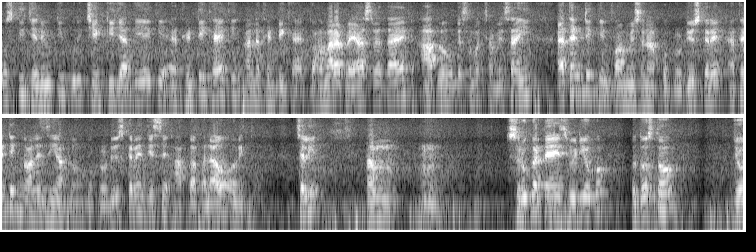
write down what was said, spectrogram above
उसकी जेन्यूटी पूरी चेक की जाती है कि एथेंटिक है कि अनऑथेंटिक है। तो हमारा प्रयास रहता है कि आप लोगों के समक्ष हमेशा ही एथेंटिक इन्फॉर्मेशन आपको प्रोड्यूस करें एथेंटिक नॉलेज ही आप लोगों को प्रोड्यूस करें, जिससे आपका भला हो और हित हो। चलिए, हम शुरू करते हैं इस वीडियो को। तो दोस्तों जो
